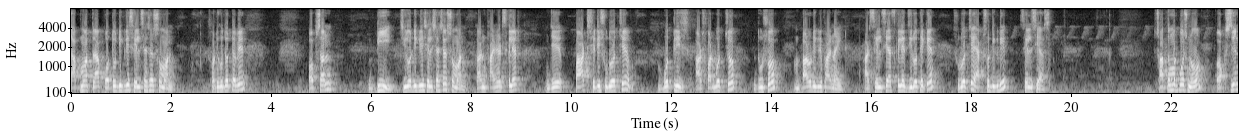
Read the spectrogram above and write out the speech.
তাপমাত্রা কত ডিগ্রি সেলসিয়াসের সমান? সঠিক উত্তরটা হবে অপশান বি, জিরো ডিগ্রি সেলসিয়াসের সমান। কারণ ফারেনহাইট স্কেলের যে পার্ট সেটি শুরু হচ্ছে বত্রিশ আর সর্বোচ্চ দুশো বারো ডিগ্রি ফারেনহাইট। আর সেলসিয়াস স্কেলের জিরো থেকে শুরু হচ্ছে একশো ডিগ্রি সেলসিয়াস। সাত নম্বর প্রশ্ন, অক্সিজেন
